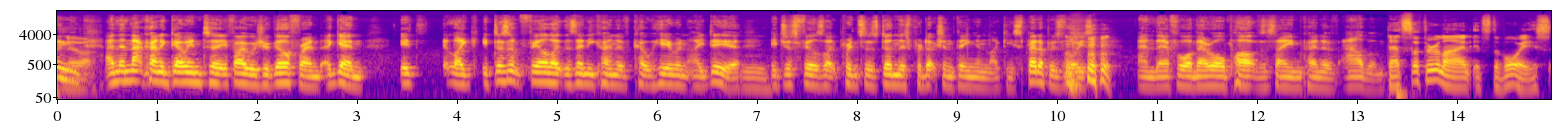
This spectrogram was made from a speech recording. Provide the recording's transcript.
and, No. and then that kind of go into if I was your girlfriend again. It's like it doesn't feel like there's any kind of coherent idea. Mm. It just feels like Prince has done this production thing and like he sped up his voice, and therefore they're all part of the same kind of album. That's the through line. It's the voice,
